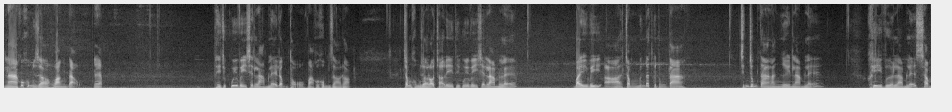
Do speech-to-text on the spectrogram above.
là có khung giờ hoàng đạo đẹp thì chú quý vị sẽ làm lễ động thổ vào cái khung giờ đó. Trong khung giờ đó trở đi thì quý vị sẽ làm lễ bày vị ở trong miếng đất của chúng ta chính chúng ta là người làm lễ. Khi vừa làm lễ xong,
